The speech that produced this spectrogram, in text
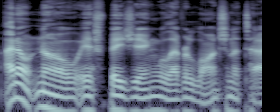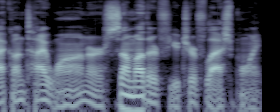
I don't know if Beijing will ever launch an attack on Taiwan or some other future flashpoint.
